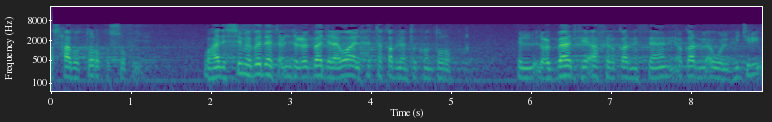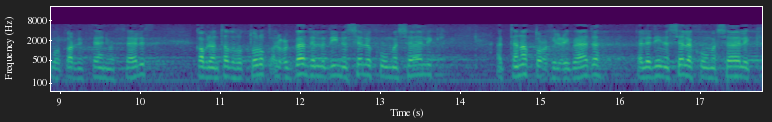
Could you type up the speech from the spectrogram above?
أصحاب الطرق الصوفية. وهذه السمة بدأت عند العباد الأوائل حتى قبل أن تكون طرق. العباد في آخر القرن الثاني القرن الأول الهجري والقرن الثاني والثالث قبل أن تظهر الطرق العباد الذين سلكوا مسالك التنطع في العبادة الذين سلكوا مسالك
